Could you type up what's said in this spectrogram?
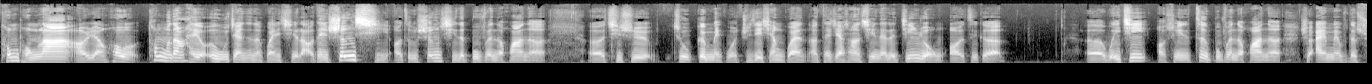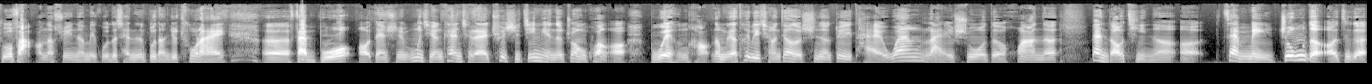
通膨啦啊，然后通膨当然还有俄乌战争的关系了，但升息啊，这个升息的部分的话呢，呃，其实就跟美国直接相关啊，再加上现在的金融啊，这个。呃，危机哦，所以这个部分的话呢，是 IMF 的说法哦，那所以呢，美国的财政部长就出来呃反驳哦，但是目前看起来确实今年的状况哦不会很好。那我们要特别强调的是呢，对台湾来说的话呢，半导体呢，呃。在美中的呃这个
